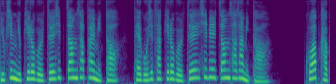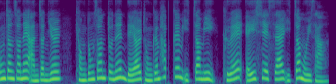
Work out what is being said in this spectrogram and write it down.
66kV 10.48m 154kV 11.44m 고압 가공전선의 안전율 경동선 또는 내열 동금 합금 2.2, 그 외 ACSR 2.5 이상.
